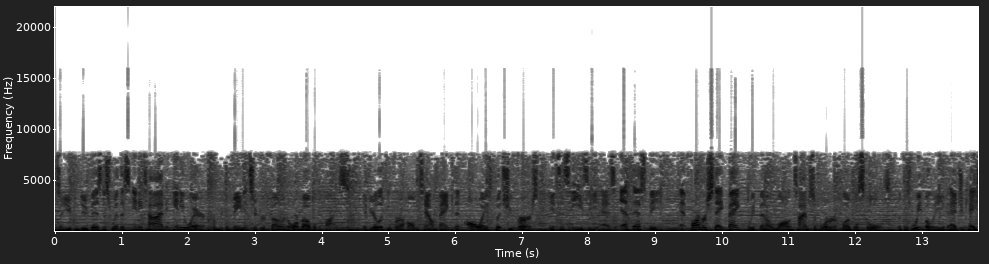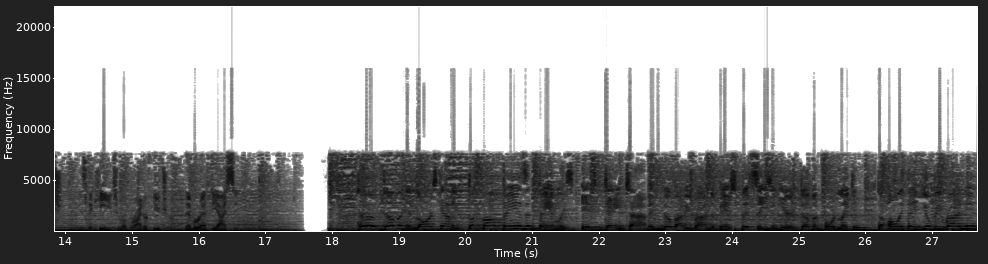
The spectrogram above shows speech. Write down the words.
so you can do business with us anytime, anywhere from the convenience of your phone or mobile device. If you're looking for a hometown bank that always puts you first, it's as easy as FSB. At Farmer State Bank, we've been a longtime supporter of local schools because we believe education is the key to a brighter future. Member FDIC. Dublin and Lawrence County football fans and families. It's game time, and nobody's riding the bench this season here at Dublin Ford Lincoln. The only thing you'll be riding in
